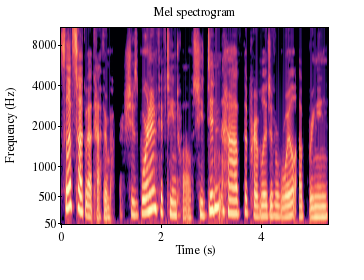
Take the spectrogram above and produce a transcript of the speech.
So let's talk about Catherine Parr. She was born in 1512. She didn't have the privilege of a royal upbringing,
